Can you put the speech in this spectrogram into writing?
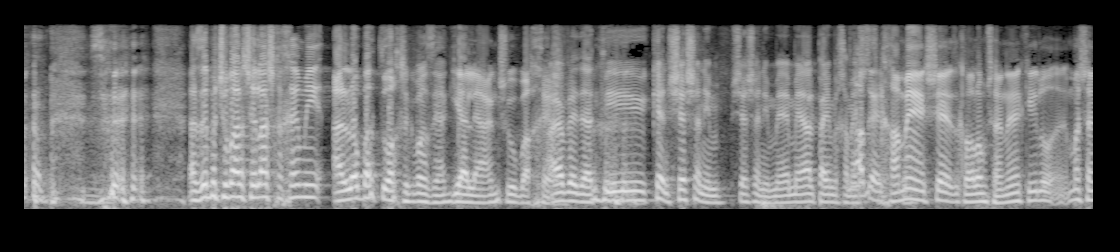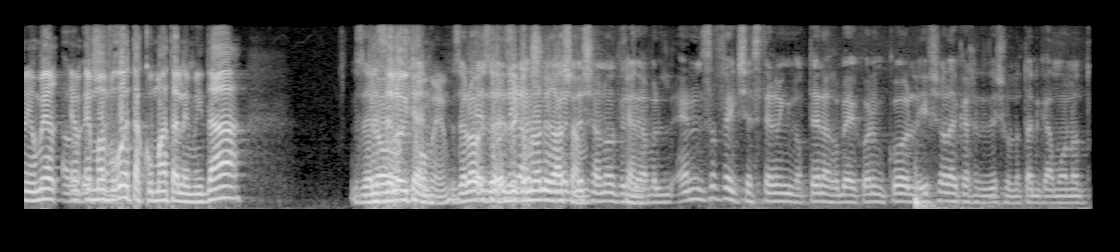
זה- אז זה בתשובה לשאלה שלך, חמי, אני לא בטוח שכבר זה יגיע לאנשהו אחר. אגב, לדעתי, כן, שש שנים, שש שנים, מ-2015. אוקיי, חמש, שש, זה כבר לא משנה, כאילו, מה שאני אומר, הם. עברו את עקומת הלמידה, זה וזה לא כן, יתרומם. זה לא- זה זה גם לא נראה שם. לשנות את כן. זה, אבל אין ספק שסטרלינג נותן הרבה, קודם כל, אי אפשר לקחת את זה שהוא נתן כמה עונות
